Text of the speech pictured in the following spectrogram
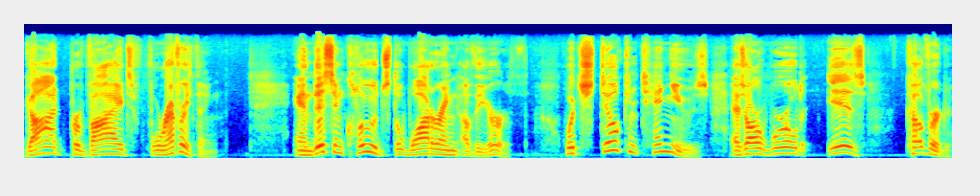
God provides for everything, and this includes the watering of the earth, which still continues as our world is covered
